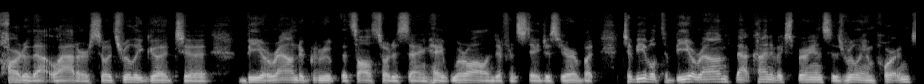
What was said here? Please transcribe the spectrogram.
part of that ladder. So it's really good to to be around a group that's all sort of saying, hey, we're all in different stages here. But to be able to be around that kind of experience is really important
